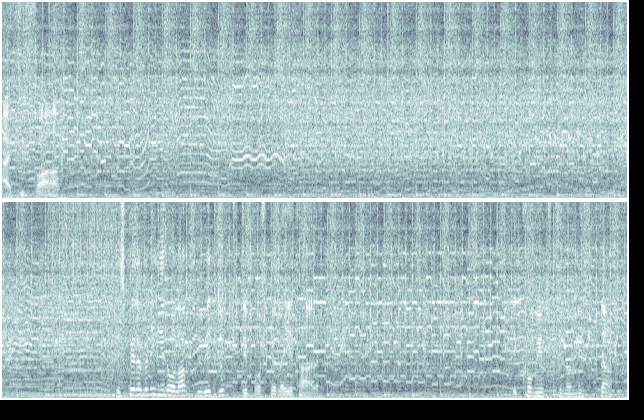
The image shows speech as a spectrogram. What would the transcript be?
Nej, fy fan. Det spelar väl ingen roll att du är duktig på att spela gitarr? Det kommer ju inte till någon nytta.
